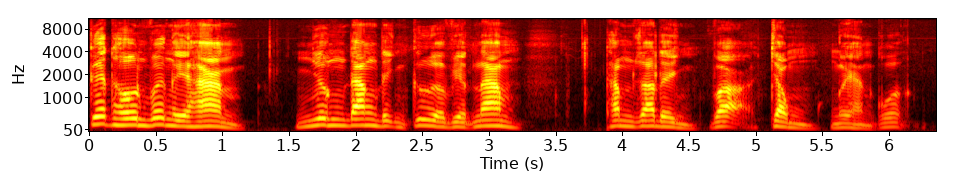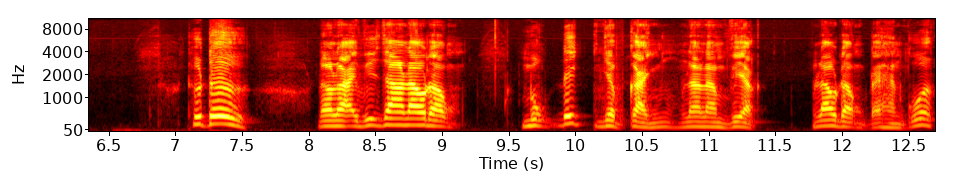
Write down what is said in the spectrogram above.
kết hôn với người Hàn nhưng đang định cư ở Việt Nam, thăm gia đình, vợ, chồng người Hàn Quốc. Thứ tư là loại visa lao động, mục đích nhập cảnh là làm việc, lao động tại Hàn Quốc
